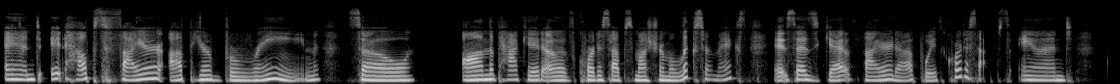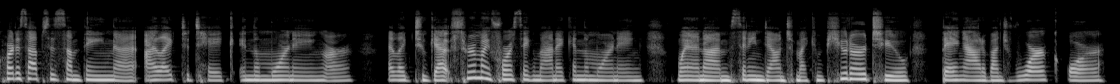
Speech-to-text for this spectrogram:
and it helps fire up your brain. So on the packet of cordyceps mushroom elixir mix, it says get fired up with cordyceps. And cordyceps is something that I like to take in the morning or I like to get through my four sigmatic in the morning when I'm sitting down to my computer to bang out a bunch of work or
